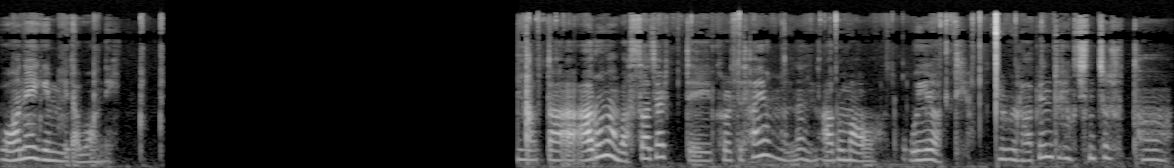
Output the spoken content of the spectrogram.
원액입니다, 원액. 이거 딱 아로마 마사지 할 때 그럴 때 사용하는 아로마 오일 같아요. 이거 라벤더 향 진짜 좋다.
